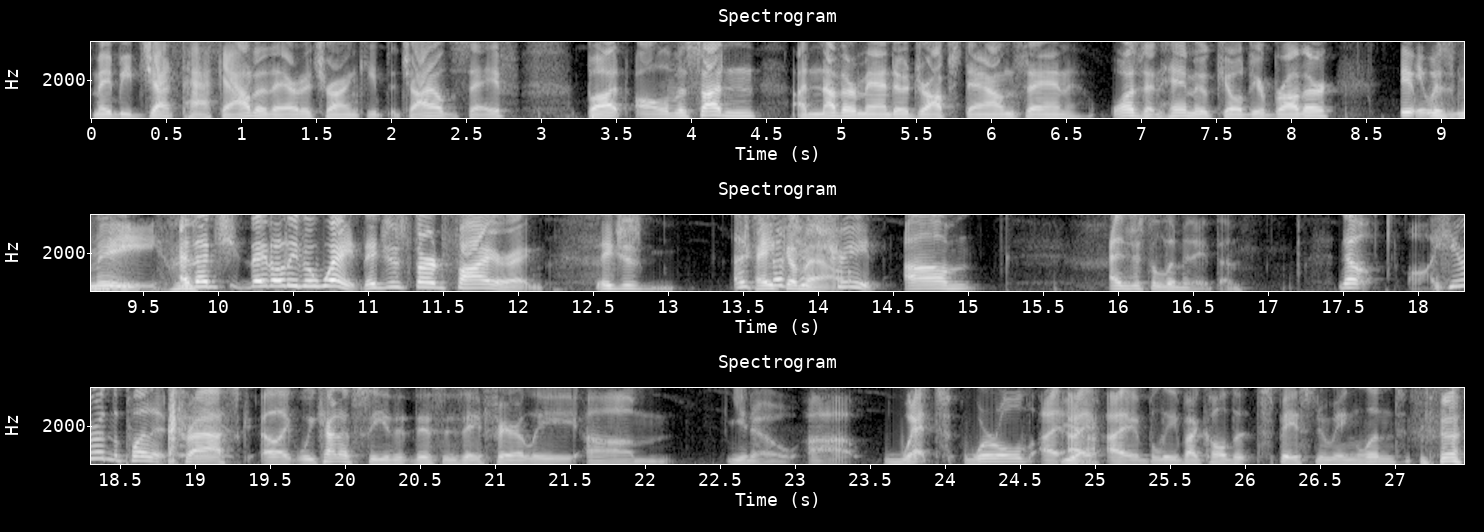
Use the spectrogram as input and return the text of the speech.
maybe jetpack out of there to try and keep the child safe. But all of a sudden, another Mando drops down saying, Wasn't him who killed your brother. It, It was, was me. me." and then she, they don't even wait. They just start firing. They just It's Take such 'em a out. treat. Um, and just eliminate them. Now, here on the planet Trask, uh, like we kind of see that this is a fairly, um, you know, uh, wet world. I, Yeah. I, I believe I called it Space New England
